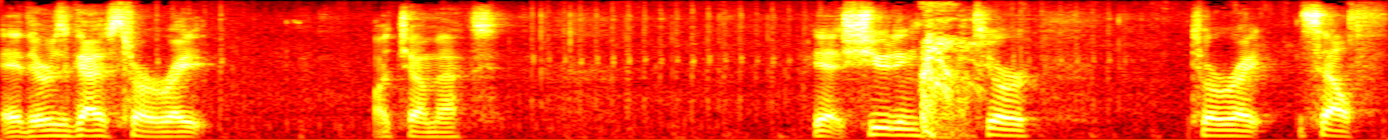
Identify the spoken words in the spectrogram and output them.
Hey, there's guys to our right. Watch out, Max. Yeah, shooting to our to our right, south.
